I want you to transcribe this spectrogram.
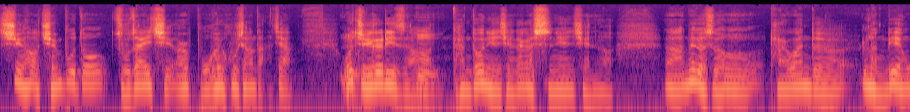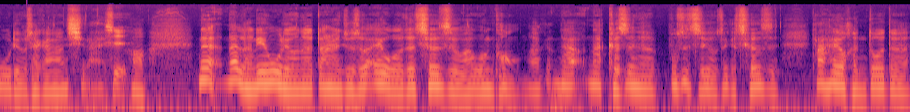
讯号全部都组在一起，而不会互相打架？我举一个例子啊，很多年前，大概十年前啊。啊，那个时候台湾的冷链物流才刚刚起来，是啊。那那冷链物流呢，当然就是说，哎，我的车子我要温控啊。那那可是呢，不是只有这个车子，它还有很多的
